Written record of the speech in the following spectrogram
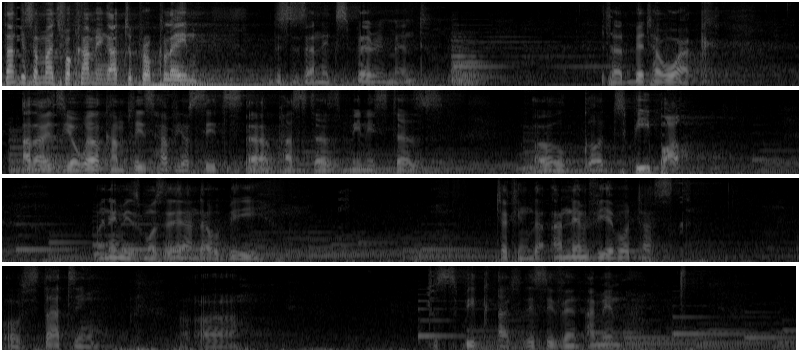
Thank you so much for coming out to proclaim. This is an experiment. It had better work. Otherwise, you're welcome. Please have your seats, uh, pastors, ministers, all God's people. My name is Mose, and I will be taking the unenviable task of starting uh, to speak at this event. I mean,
